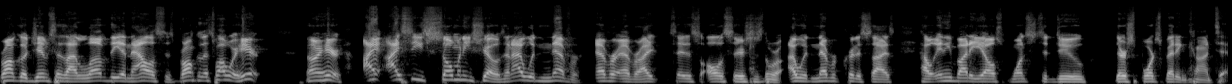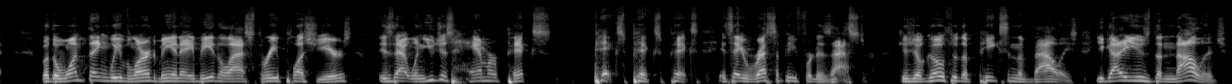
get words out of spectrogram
Bronco Jim says, I love the analysis. Bronco, that's why we're here. Right, here. I, I see so many shows, and I would never, ever, ever, I say this all the seriousness in the world, I would never criticize how anybody else wants to do their sports betting content. But the one thing we've learned, me and AB, the last three plus years, is that when you just hammer picks, picks, picks, picks. It's a recipe for disaster because you'll go through the peaks and the valleys. You got to use the knowledge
